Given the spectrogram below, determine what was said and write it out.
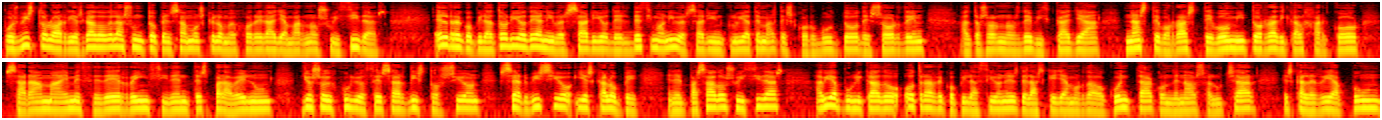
pues visto lo arriesgado del asunto pensamos que lo mejor era llamarnos suicidas. El recopilatorio de aniversario del décimo aniversario incluía temas de escorbuto, desorden, altos hornos de Vizcaya, naste borraste, vómito, radical hardcore, sarama, MCD, reincidentes, parabellum, yo soy Julio César, distorsión, servicio y escalope. En el pasado, Suicidas había publicado otras recopilaciones de las que ya hemos dado cuenta, Condenados a luchar, Escalerría Pum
